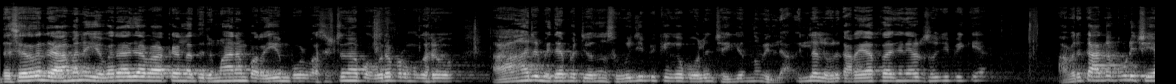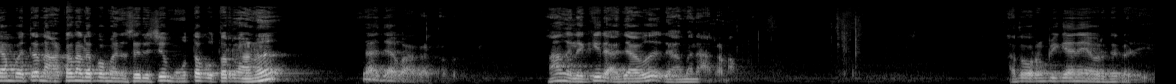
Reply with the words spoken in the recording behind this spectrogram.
ദശരഥൻ രാമനെ യുവരാജാവാക്കാനുള്ള തീരുമാനം പറയുമ്പോൾ വസിഷ്ഠനോ പൗരപ്രമുഖരോ ആരും ഇതേപ്പറ്റി ഒന്നും സൂചിപ്പിക്കുക പോലും ചെയ്യുന്നുമില്ല. ഇല്ലല്ലോ അവർക്ക് അറിയാത്തത് എങ്ങനെയാണ് അവർ സൂചിപ്പിക്കുക? അവർക്ക് ആകെ കൂടി ചെയ്യാൻ പറ്റുക നാട്ടനടപ്പം അനുസരിച്ച് മൂത്ത പുത്രനാണ് രാജാവാകേണ്ടത്. ആ നിലയ്ക്ക് രാജാവ് രാമനാകണം. അത് ഓർമ്മിപ്പിക്കാനേ അവർക്ക് കഴിയൂ.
